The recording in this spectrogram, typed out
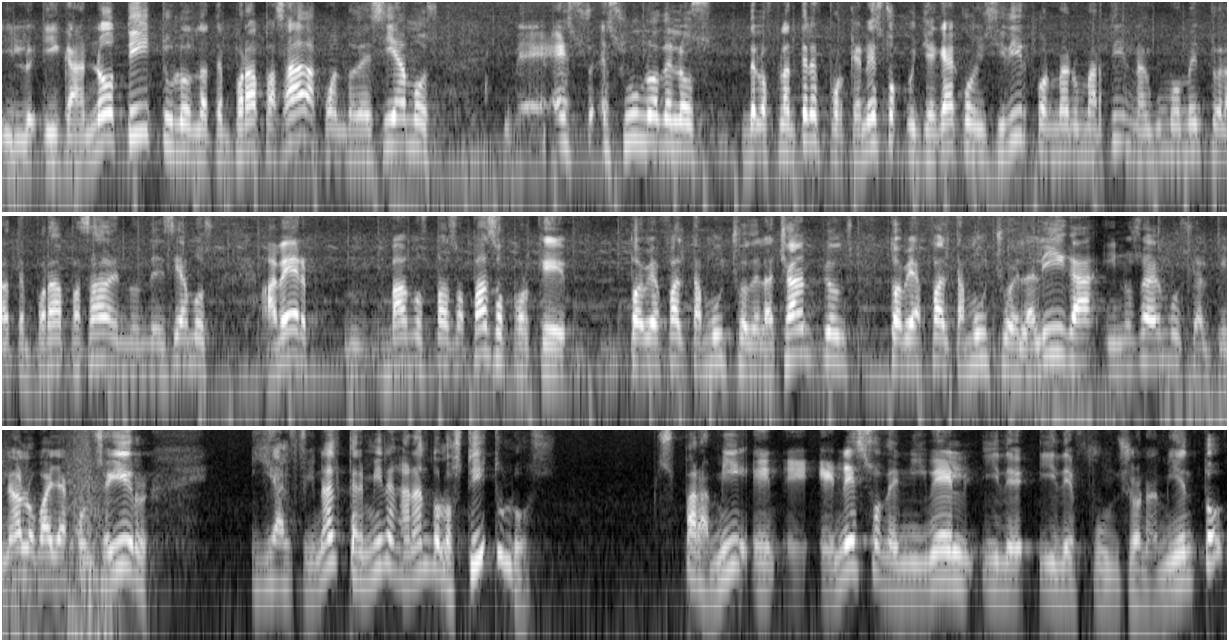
y, ganó títulos la temporada pasada cuando decíamos eh, es, es, uno de los, de los planteles, porque en esto llegué a coincidir con Manu Martín en algún momento de la temporada pasada, en donde decíamos, a ver, vamos paso a paso, porque todavía falta mucho de la Champions, todavía falta mucho de la Liga, y no sabemos si al final lo vaya a conseguir. Y al final termina ganando los títulos. Para mí, en, en, eso de nivel y de, y de funcionamiento,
